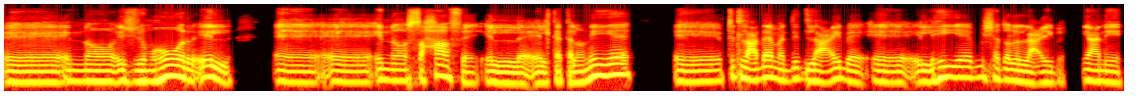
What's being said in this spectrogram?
إيه إنه الجمهور ال إيه إيه إنه الصحافة الكتالونية بتطلع دائما ضد لعيبه آه، اللي هي مش هدول اللعيبة. يعني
